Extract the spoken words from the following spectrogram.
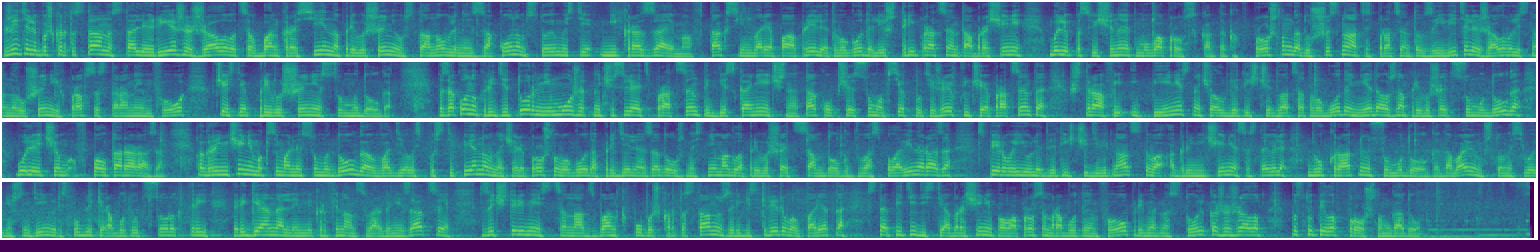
Жители Башкортостана стали реже жаловаться в Банк России на превышение установленной законом стоимости микрозаймов. Так, с января по апрель этого года лишь 3% обращений были посвящены этому вопросу, когда как в прошлом году 16% заявителей жаловались на нарушение их прав со стороны МФО в части превышения суммы долга. По закону кредитор не может начислять проценты бесконечно. Так, общая сумма всех платежей, включая проценты, штрафы и пени с начала 2020 года не должна превышать сумму долга более чем в полтора раза. Ограничение максимальной суммы долга вводилось постепенно. В начале прошлого года предельная задолженность не могла превышать сам долг в два с половиной раза. С 1 июля 2019 ограничения составили двукратную сумму долга. Добавим, что на сегодняшний день в республике работают 43 региональные микрофинансовые организации. За 4 месяца Нацбанк по Башкортостану зарегистрировал порядка 150 обращений по вопросам работы МФО. Примерно столько же жалоб поступило в прошлом году.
